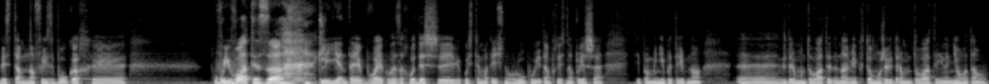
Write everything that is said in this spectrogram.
десь там на Фейсбуках е- воювати за клієнта, як буває, коли заходиш е, в якусь тематичну групу і там хтось напише, типу, мені потрібно. Е, відремонтувати динамік, хто може відремонтувати, і на нього там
